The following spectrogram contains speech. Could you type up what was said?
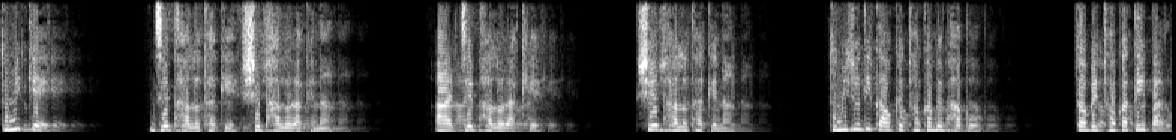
তুমি কে? যে ভালো থাকে, সে ভালো রাখে না। আর যে ভালো রাখে, সে ভালো থাকে না। তুমি যদি কাউকে ঠকাবে ভাবো তবে ঠকাতেই পারো।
